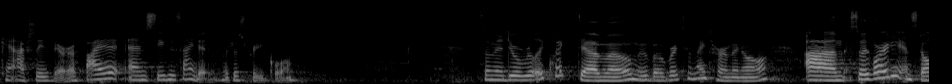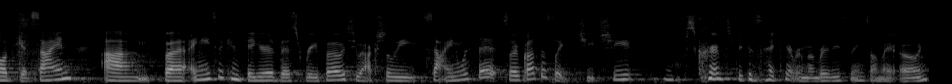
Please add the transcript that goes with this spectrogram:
can actually verify it and see who signed it, which is pretty cool. So I'm going to do a really quick demo, move over to my terminal. Um, so I've already installed Gitsign, um, but I need to configure this repo to actually sign with it. So I've got this like cheat sheet script because I can't remember these things on my own.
